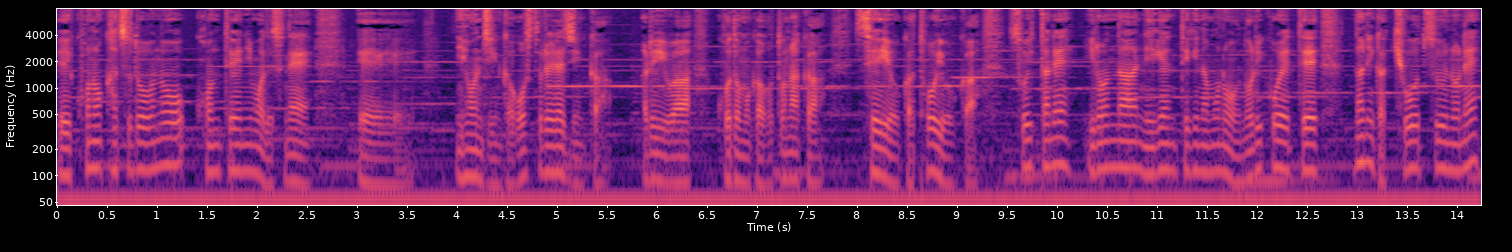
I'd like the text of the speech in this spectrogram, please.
え、この活動の根底にもですね、えー、日本人かオーストラリア人か、あるいは子供か大人か、西洋か東洋か、そういったね、いろんな二元的なものを乗り越えて、何か共通のね、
